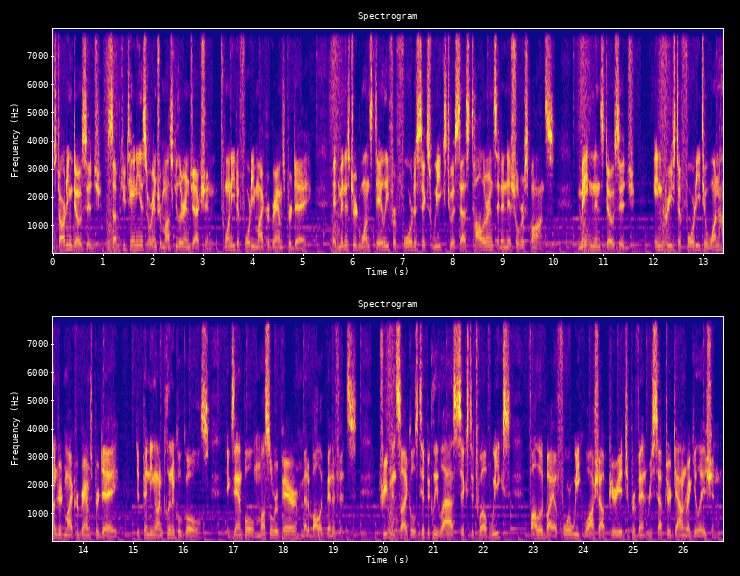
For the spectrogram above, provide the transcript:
Starting dosage, subcutaneous or intramuscular injection, 20 to 40 micrograms per day, administered once daily for 4 to 6 weeks to assess tolerance and initial response. Maintenance dosage, increase to 40 to 100 micrograms per day, depending on clinical goals, example, muscle repair, metabolic benefits. Treatment cycles typically last 6 to 12 weeks, followed by a 4-week washout period to prevent receptor downregulation.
